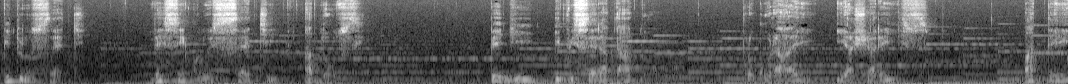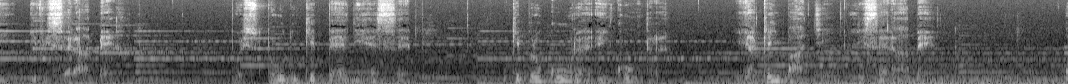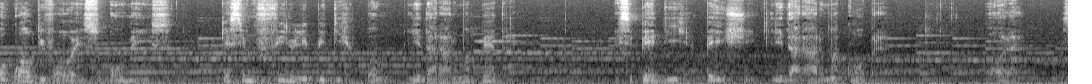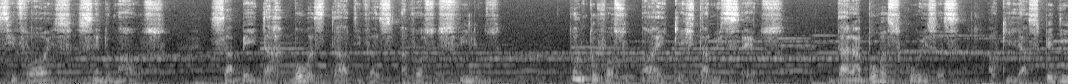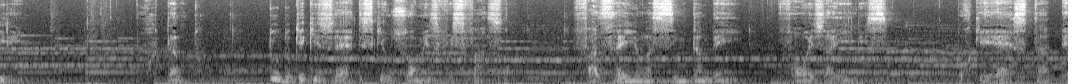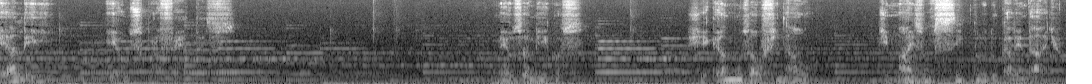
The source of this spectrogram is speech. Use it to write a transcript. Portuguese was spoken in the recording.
capítulo 7, versículos 7 a 12. Pedi e vos será dado, procurai e achareis, batei e vos será aberto, pois todo o que pede recebe, o que procura encontra, e a quem bate lhe será aberto. Ou qual de vós, homens, que se um filho lhe pedir pão, lhe dará uma pedra? E se pedir peixe, lhe dará uma cobra? Ora, se vós, sendo maus, sabeis dar boas dádivas a vossos filhos, quanto vosso Pai que está nos céus dará boas coisas ao que lhas pedirem. Portanto, tudo o que quiserdes que os homens vos façam, fazei-o assim também vós a eles, porque esta é a lei e os profetas. Meus amigos, chegamos ao final de mais um ciclo do calendário,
